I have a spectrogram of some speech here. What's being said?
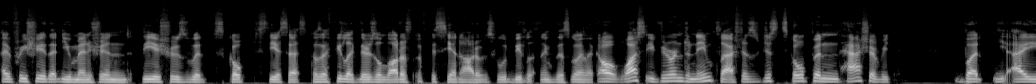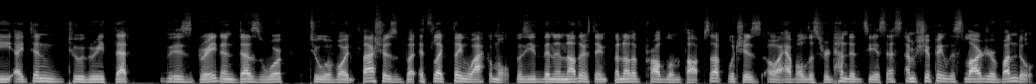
I appreciate that you mentioned the issues with scoped CSS because I feel like there's a lot of aficionados who would be listening to this going like, oh, what? If you're into name clashes, just scope and hash everything. But I, I tend to agree that is great and does work to avoid clashes, but it's like playing whack-a-mole because then another thing, another problem pops up, which is, oh, I have all this redundant CSS. I'm shipping this larger bundle.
